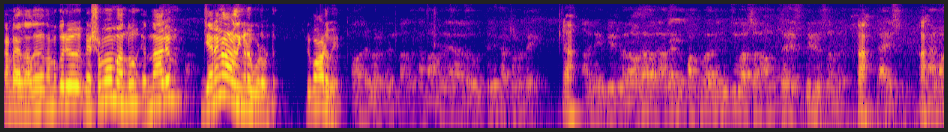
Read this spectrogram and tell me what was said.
കണ്ടായിരുന്നു. അത് നമുക്കൊരു വിഷമവും വന്നു. എന്നാലും ജനങ്ങളാണ് നിങ്ങളുടെ കൂടെ ഉണ്ട്. ഒരുപാട് പേര്. അതായത് പത്ത് പതിനഞ്ച് വർഷം എക്സ്പീരിയൻസ് ഉണ്ട്. ഞങ്ങൾ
